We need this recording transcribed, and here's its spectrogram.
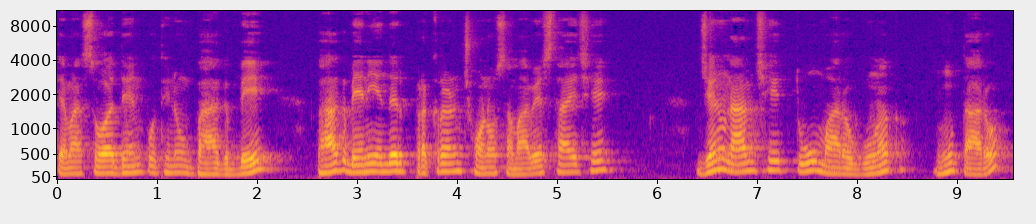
તેમાં સ્વઅધ્યયન પોથીનું ભાગ બે. ભાગ બેની અંદર પ્રકરણ છનો સમાવેશ થાય છે. જેનું નામ છે તું મારો ગુણક, હું તારો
